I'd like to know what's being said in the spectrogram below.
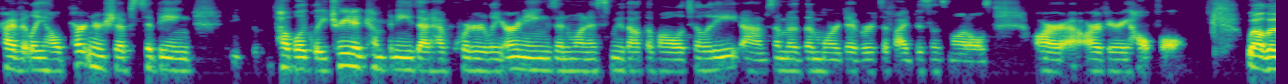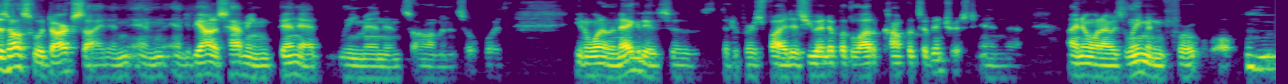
privately held partnerships to being publicly traded companies that have quarterly earnings and want to smooth out the volatility, um, some of the more diversified business models are are very helpful. Well, there's also a dark side, and and and to be honest, having been at Lehman and Salomon and so forth, you know, one of the negatives of the diversified is you end up with a lot of conflicts of interest. And uh, I know when I was Lehman for mm-hmm.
